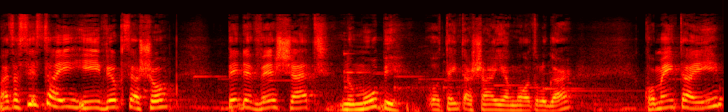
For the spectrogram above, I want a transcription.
Mas assista aí e vê o que você achou. PDV Chat no MUBI, ou tenta achar em algum outro lugar. Comenta aí.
